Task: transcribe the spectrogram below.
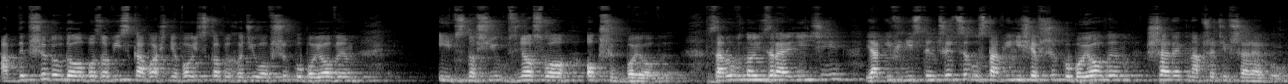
a gdy przybył do obozowiska, właśnie wojsko wychodziło w szyku bojowym i wzniosło okrzyk bojowy. Zarówno Izraelici, jak i Filistynczycy ustawili się w szyku bojowym, szereg naprzeciw szeregu.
